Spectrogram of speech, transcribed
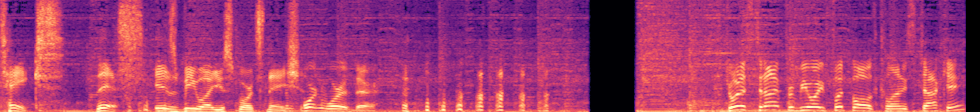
takes. This is BYU Sports Nation. Important word there. Join us tonight for BYU football with Kalani Sitake.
